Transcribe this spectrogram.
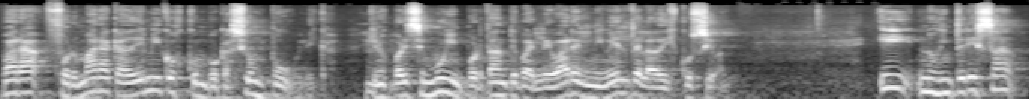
para formar académicos con vocación pública, que nos parece muy importante para elevar el nivel de la discusión. Y nos interesa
